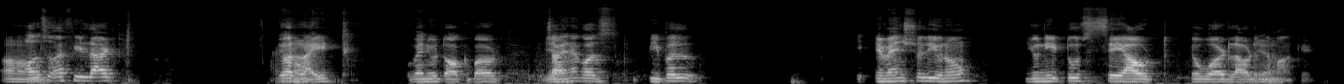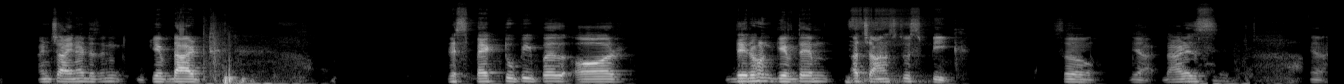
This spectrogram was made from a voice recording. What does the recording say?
Um, Also, I feel that you're right when you talk about China, because people e- eventually, you know, you need to say out your word loud in the market, and China doesn't give that respect to people or they don't give them a chance to speak. So yeah that is yeah.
